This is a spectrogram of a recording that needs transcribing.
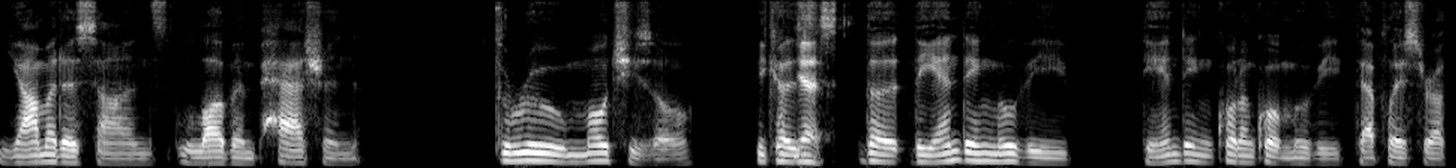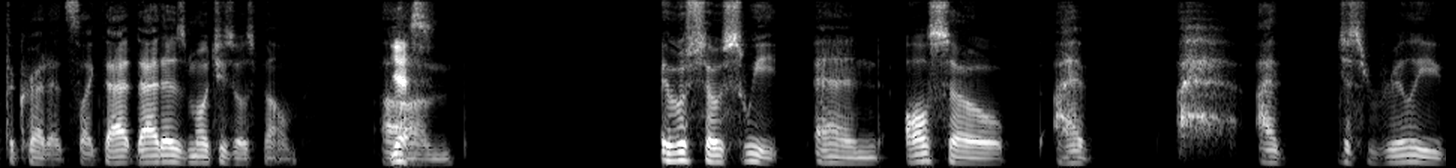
Yamada-san's love and passion through Mochizo because yes. the the ending movie, the ending quote unquote movie that plays throughout the credits, like that that is Mochizo's film. Yes. Um, it was so sweet, and also I I just really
